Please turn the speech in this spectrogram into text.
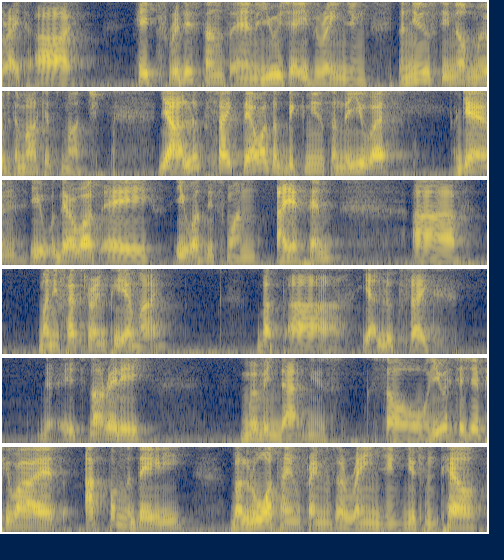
right? Uh, hit resistance and UJ is ranging. The news did not move the market much. Yeah, looks like there was a big news on the US. Again, it, there was a, it was this one, ISM, uh, manufacturing PMI. But uh, yeah, looks like it's not really moving that news. So USDJPY is up on the daily, but lower time frames are ranging. You can tell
